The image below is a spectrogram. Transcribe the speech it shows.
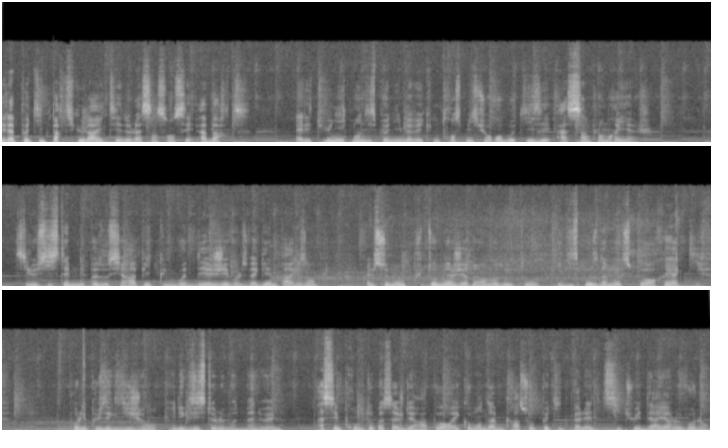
C'est la petite particularité de la 500C Abarth. Elle est uniquement disponible avec une transmission robotisée à simple embrayage. Si le système n'est pas aussi rapide qu'une boîte DSG Volkswagen par exemple, elle se montre plutôt bien gérée en mode auto et dispose d'un mode sport réactif. Pour les plus exigeants, il existe le mode manuel, assez prompt au passage des rapports et commandable grâce aux petites palettes situées derrière le volant.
